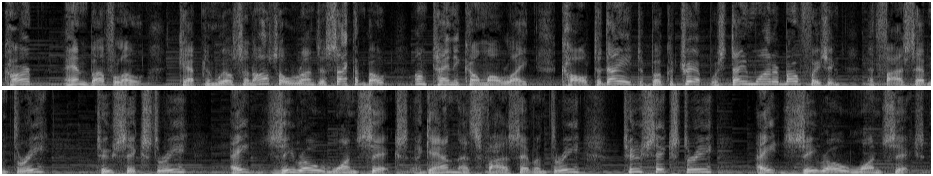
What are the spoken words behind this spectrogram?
carp, and buffalo. Captain Wilson also runs a second boat on Taneycomo Lake. Call today to book a trip with Stainwater Bow Fishing at 573 263 8016. Again, that's 573 263 8016.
